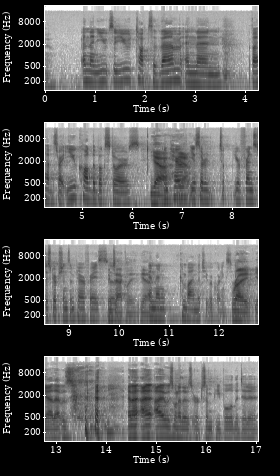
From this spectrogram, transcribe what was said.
yeah. And then you, so you talked to them, and then, if I have this right, you called the bookstores. Yeah, And para- yeah. you sort of took your friends' descriptions and paraphrased. so- Exactly, yeah. And then combined the two recordings. Right. Yeah, that was. and I, I, I was one of those irksome people that did it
